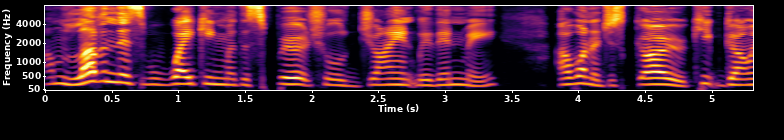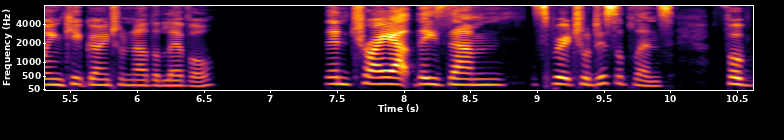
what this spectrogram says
I'm loving this waking with the spiritual giant within me. I want to just go, keep going, keep going to another level. Then try out these um, spiritual disciplines. For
